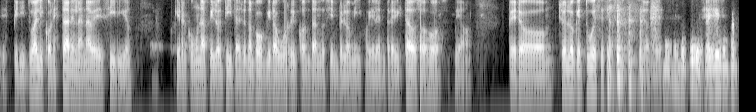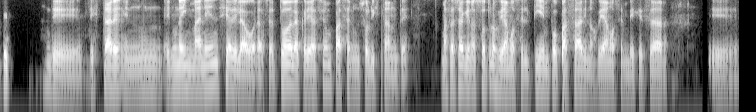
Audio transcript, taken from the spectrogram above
espiritual y con estar en la nave de Sirio, que era como una pelotita. Yo tampoco quiero aburrir contando siempre lo mismo, y el entrevistado sos vos, digamos. Pero yo lo que tuve es esa sensación de, de, estar en, un, en, una inmanencia de la hora. O sea, toda la creación pasa en un solo instante. Más allá que nosotros veamos el tiempo pasar y nos veamos envejecer, eh,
